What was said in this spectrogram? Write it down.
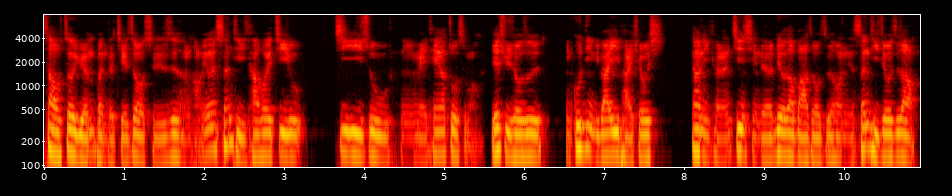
照这原本的节奏其实是很好，因为身体它会记录记忆住你每天要做什么。也许说是你固定礼拜一排休息，那你可能进行了六到八周之后，你的身体就会知道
